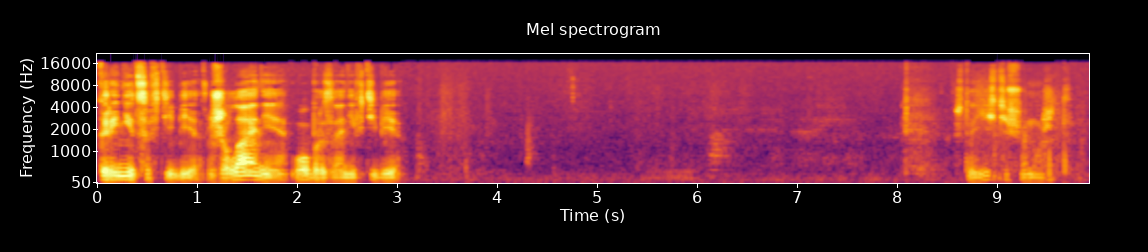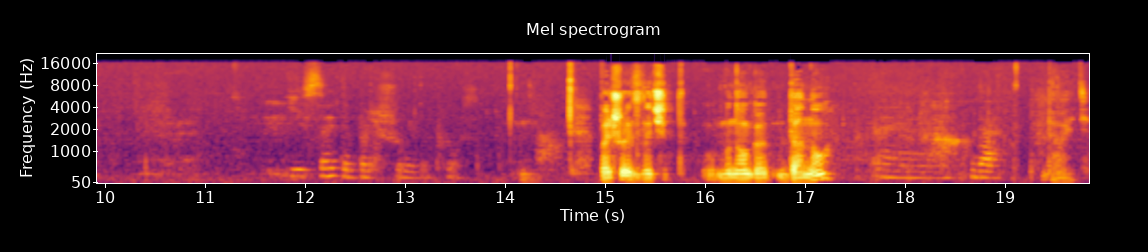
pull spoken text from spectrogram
коренится в тебе. Желания, образы, они в тебе. Что есть еще, может? Есть сайта большой. Большой, значит, много дано. Э, Да. Давайте.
